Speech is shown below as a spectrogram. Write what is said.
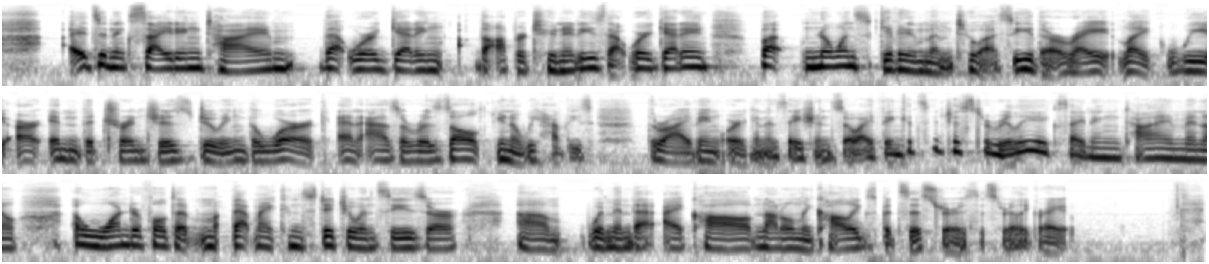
it's an exciting time that we're getting the opportunities that we're getting, but no one's giving them to us either, right? Like we are in the trenches doing the work, and as a result, you know, we have these thriving organizations. So I think it's just a really exciting time and a, a wonderful to, that my constituencies are um, women that I call not only colleagues but sisters. It's really great.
